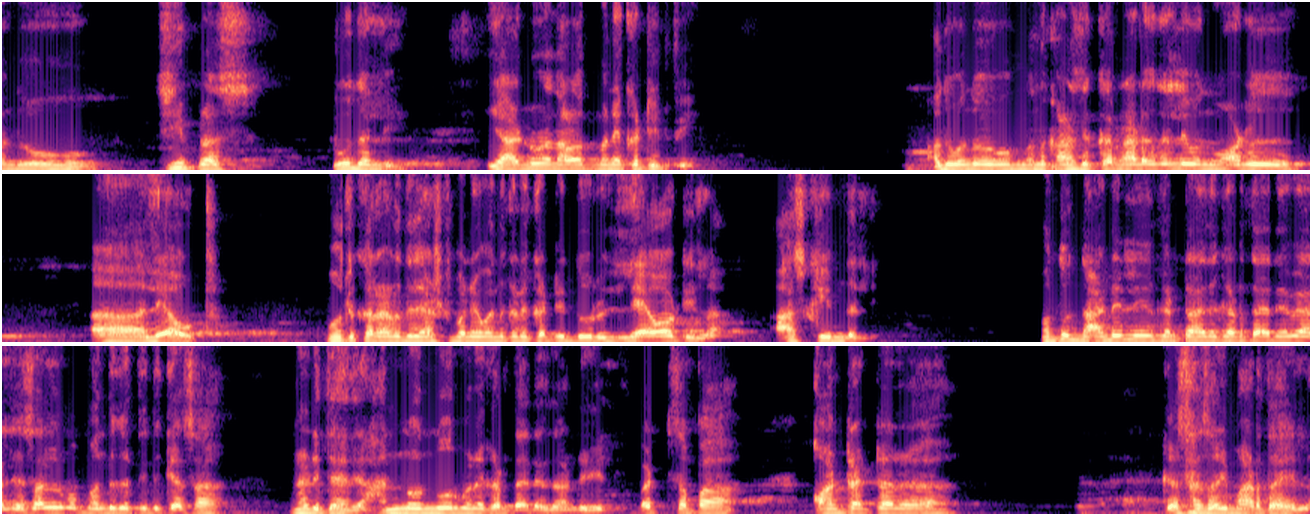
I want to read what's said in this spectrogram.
ಒಂದು ಜಿ ಪ್ಲಸ್ ಟೂದಲ್ಲಿ ಎರಡ್ನೂರ ನಲವತ್ತು ಮನೆ ಕಟ್ಟಿದ್ವಿ. ಅದು ಒಂದು ಒಂದು ಕಾಣಿಸ್ತದೆ ಕರ್ನಾಟಕದಲ್ಲಿ ಒಂದು ಮಾಡೆಲ್ ಲೇಔಟ್ ಮತ್ತು ಕರ್ನಾಟಕದಲ್ಲಿ ಅಷ್ಟು ಮನೆ ಒಂದು ಕಡೆ ಕಟ್ಟಿದ್ದು ಲೇಔಟ್ ಇಲ್ಲ, ಆ ಸ್ಕೀಮ್ದಲ್ಲಿ ಮತ್ತೊಂದು ದಾಂಡೇಲಿ ಕಟ್ಟ ಅದು ಕಟ್ತಾ ಇದ್ದೇವೆ. ಅಲ್ಲಿ ಸ್ವಲ್ಪ ಮಂದಗತ್ತಿದ ಕೆಲಸ ನಡೀತಾ ಇದೆ. ಹನ್ನೊಂದು ನೂರು ಮನೆ ಕಟ್ತಾ ಇದ್ದೇವೆ ದಾಂಡೇಲಿಯಲ್ಲಿ. ಬಟ್ ಸ್ವಲ್ಪ ಕಾಂಟ್ರಾಕ್ಟರ್ ಕೆಲಸ ಸರಿ ಮಾಡ್ತಾ ಇಲ್ಲ.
